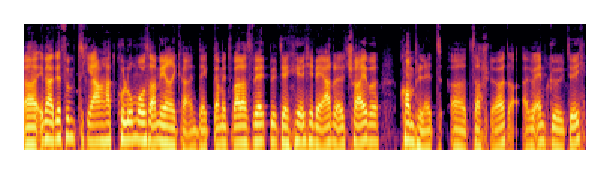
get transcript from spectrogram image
Äh, innerhalb der 50 Jahre hat Kolumbus Amerika entdeckt. Damit war das Weltbild der Kirche der Erde als Scheibe komplett äh, zerstört, also endgültig.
